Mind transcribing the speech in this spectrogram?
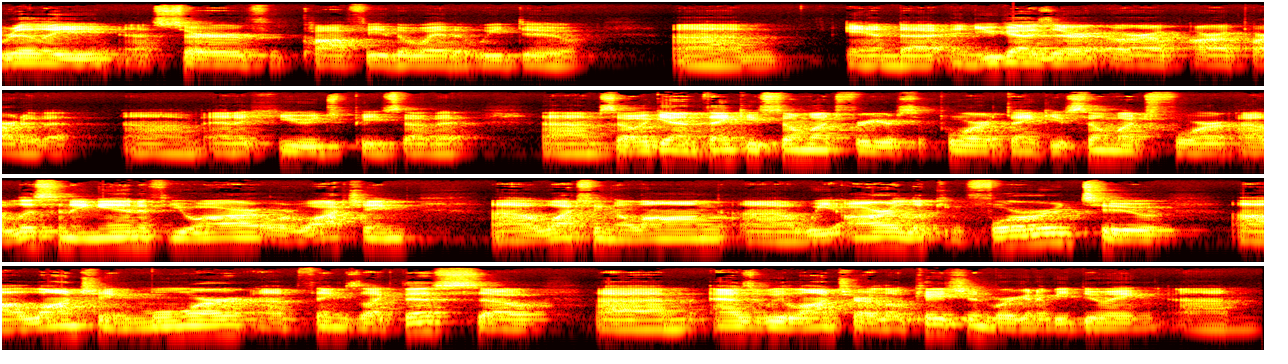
really uh, serve coffee the way that we do. Um, and uh, and you guys are, are, are a part of it and a huge piece of it. Um, so again, thank you so much for your support. Thank you so much for uh, listening in if you are or watching uh, watching along. Uh, we are looking forward to uh, launching more um, things like this. So um, as we launch our location, we're going to be doing um,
